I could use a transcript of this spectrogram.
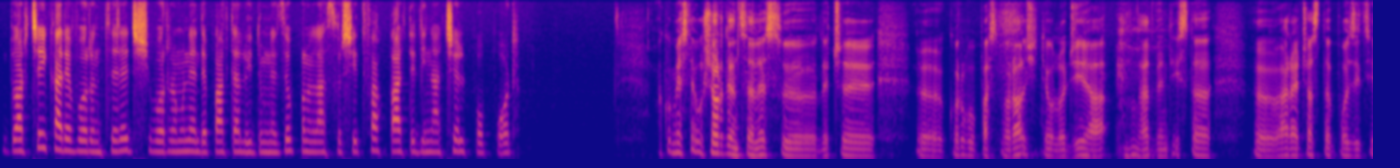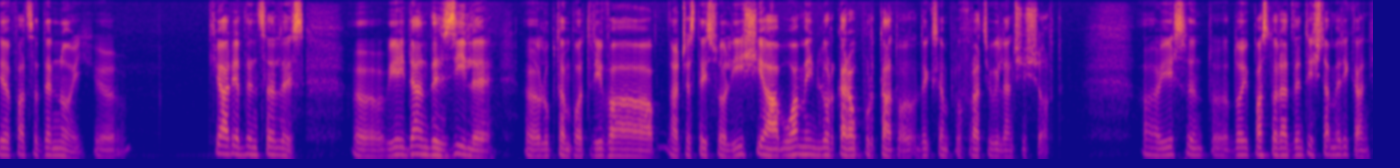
Doar cei care vor înțelege și vor rămâne de partea lui Dumnezeu până la sfârșit fac parte din acel popor Acum este ușor de înțeles uh, de ce uh, corpul pastoral și teologia adventistă uh, are această poziție față de noi. Chiar e de înțeles. Ei de ani de zile luptă împotriva acestei solii și a oamenilor care au purtat-o, de exemplu, frații William și Short. Ei sunt doi pastori adventiști americani.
